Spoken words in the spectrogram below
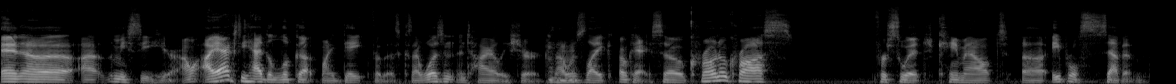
And uh, uh, let me see here. I, I, actually had to look up my date for this because I wasn't entirely sure. Because mm-hmm. I was like, okay, so Chrono Cross for Switch came out uh, April 7th.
